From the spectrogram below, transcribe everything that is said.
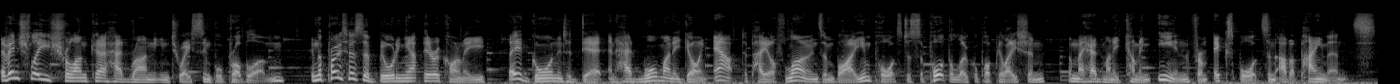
Eventually, Sri Lanka had run into a simple problem. In the process of building out their economy, they had gone into debt and had more money going out to pay off loans and buy imports to support the local population than they had money coming in from exports and other payments.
